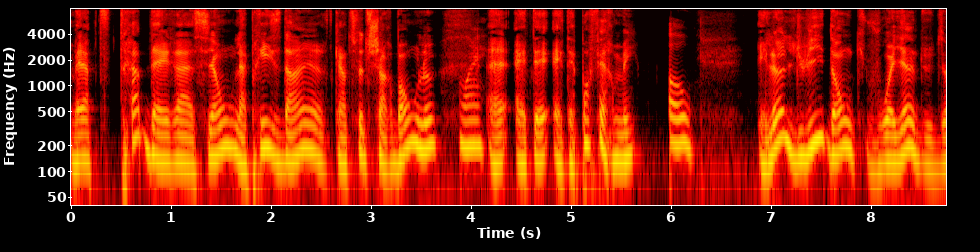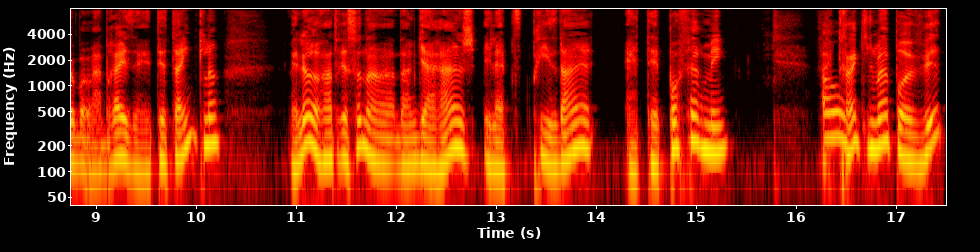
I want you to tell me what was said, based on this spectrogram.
Mais la petite trappe d'aération, la prise d'air, quand tu fais du charbon, là, ouais. euh, était, était pas fermée. Oh. Et là, lui, donc, voyant, du dire, bah, ma braise est éteinte, là. Mais là, il a rentré ça dans, dans le garage et la petite prise d'air était pas fermée. Oh. Tranquillement, pas vite,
